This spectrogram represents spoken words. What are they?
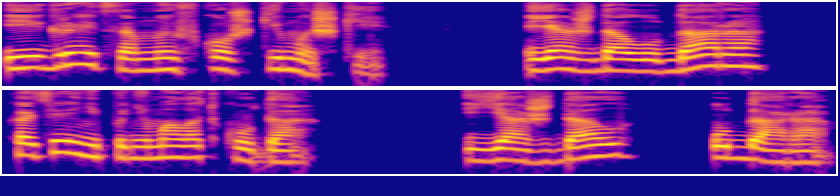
и играет со мной в кошки-мышки. Я ждал удара, хотя и не понимал откуда. Я ждал удара.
